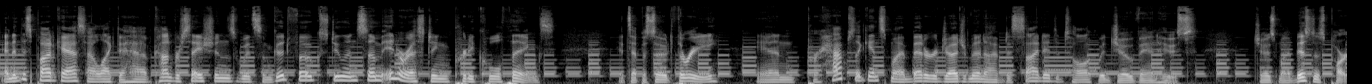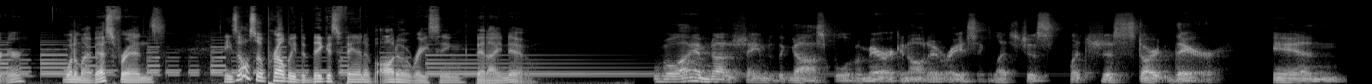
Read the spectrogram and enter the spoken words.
and in this podcast, I like to have conversations with some good folks doing some interesting, pretty cool things. It's episode 3, and perhaps against my better judgment, I've decided to talk with Joe Van Hoos. Joe's my business partner, one of my best friends, and he's also probably the biggest fan of auto racing that I know. Well, I am not ashamed of the gospel of American auto racing. Let's just let's just start there. And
